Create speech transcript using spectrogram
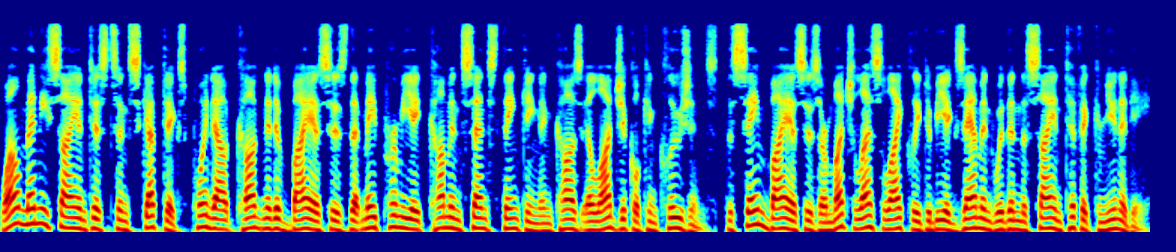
While many scientists and skeptics point out cognitive biases that may permeate common-sense thinking and cause illogical conclusions, the same biases are much less likely to be examined within the scientific community.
